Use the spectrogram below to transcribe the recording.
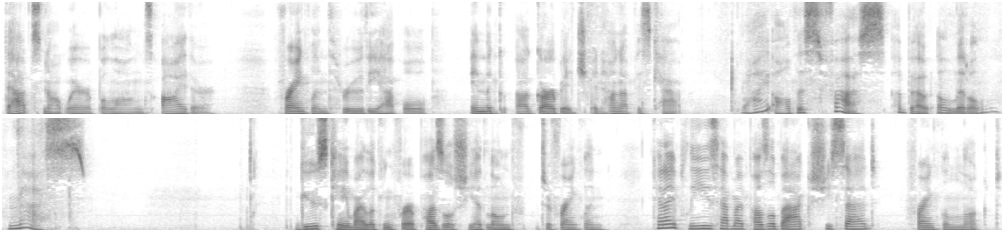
That's not where it belongs either. Franklin threw the apple in the uh, garbage and hung up his cap. Why all this fuss about a little mess? Goose came by looking for a puzzle she had loaned to Franklin. Can I please have my puzzle back? she said. Franklin looked.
